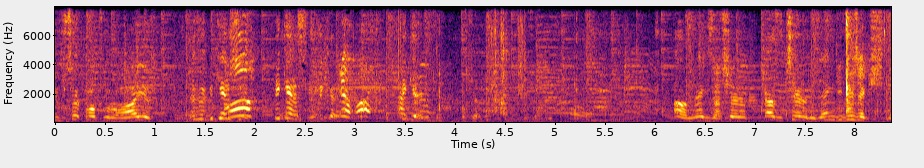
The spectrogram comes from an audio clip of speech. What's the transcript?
yüksek motoru hayır. Efe bir kere sür. Bir kere sür bir kere. Bak. Bir kere. Bir kere. Al ne güzel şöyle gazı çevireceksin gidecek işte.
